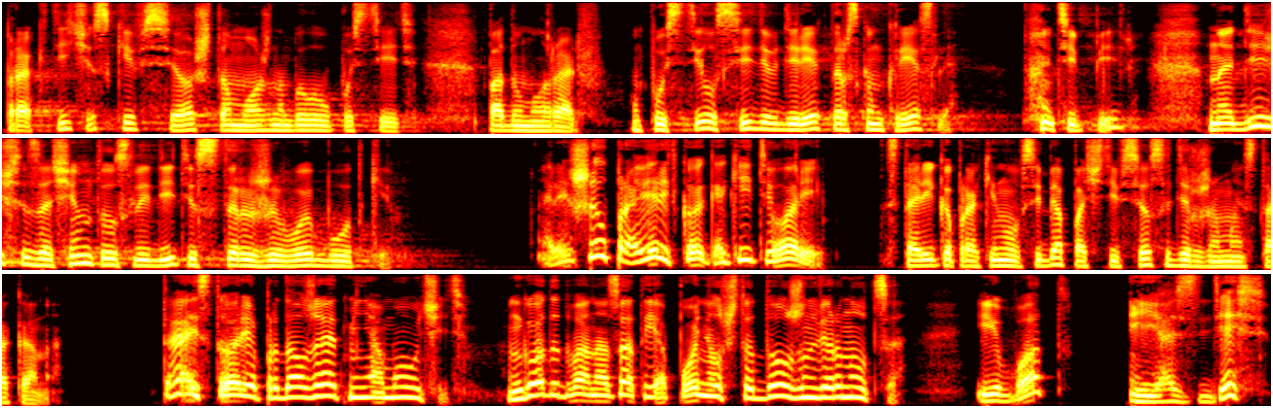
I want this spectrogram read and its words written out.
«Практически все, что можно было упустить», — подумал Ральф. «Упустил, сидя в директорском кресле. А теперь надеешься зачем-то уследить из сторожевой будки». «Решил проверить кое-какие теории». Старик опрокинул в себя почти все содержимое стакана. «Та история продолжает меня мучить. Года два назад я понял, что должен вернуться. И вот я здесь».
